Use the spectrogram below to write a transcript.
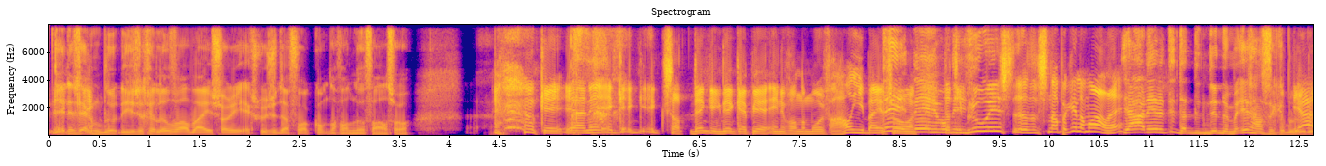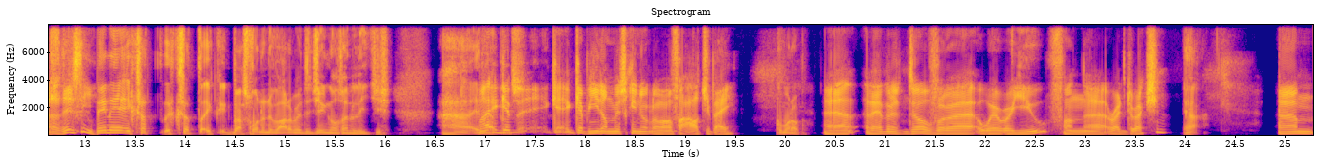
Dit is echt een blue, hier zit geen lulverhaal bij. Sorry, excuses daarvoor. Komt nog wel een lulverhaal zo. Oké, ja, nee, ik, ik, ik zat, denk, ik denk, heb je een of ander mooi verhaal hierbij of zo? Dat die niet. blue is, dat, snap ik helemaal, hè? Ja, nee, dat, dat, dit nummer is hartstikke blue. Ja, dus- dat is die. Nee, nee, ik, zat, ik, zat, ik, ik was gewoon in de war met de jingles en de liedjes. Ah, maar ik heb, ik, ik heb hier dan misschien ook nog wel een verhaaltje bij. Kom maar op. Eh, we hebben het over eh, Where Were You van eh, Right Direction. Ja. Ehm,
